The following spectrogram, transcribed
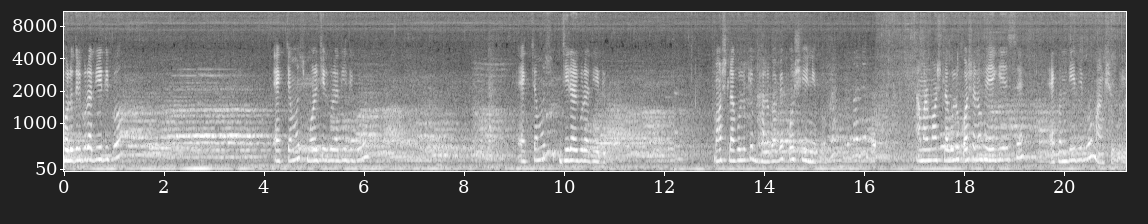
হলুদের গুঁড়া দিয়ে দিব। এক চামচ মরিচের গুঁড়া দিয়ে দিব। এক চামচ জিরার গুঁড়া দিয়ে দিব। মশলাগুলোকে ভালোভাবে কষিয়ে নিব। আমার মশলাগুলো কষানো হয়ে গিয়েছে। এখন দিয়ে দিব মাংসগুলো।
